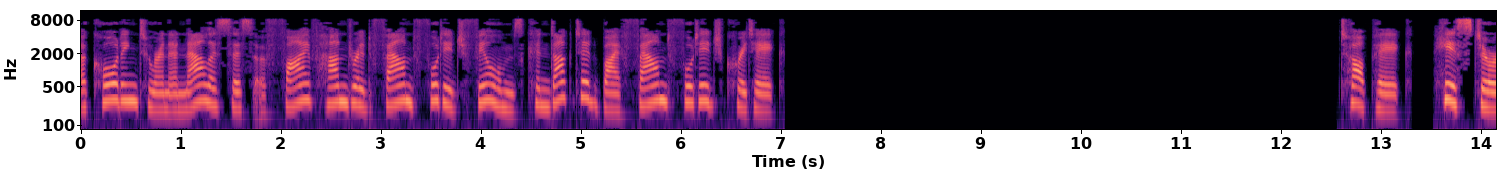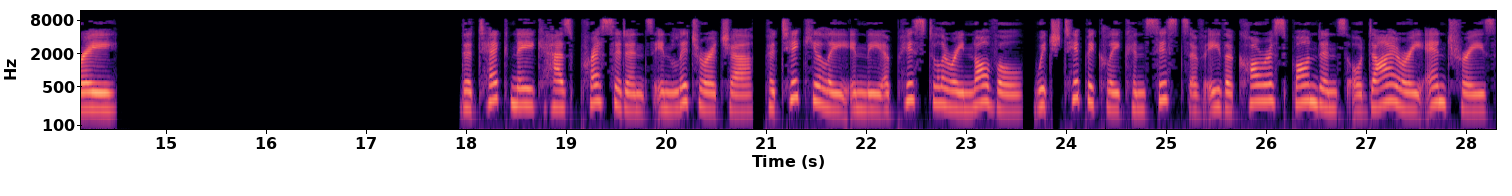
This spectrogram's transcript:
according to an analysis of 500 found footage films conducted by Found Footage Critic. History The technique has precedence in literature, particularly in the epistolary novel, which typically consists of either correspondence or diary entries,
